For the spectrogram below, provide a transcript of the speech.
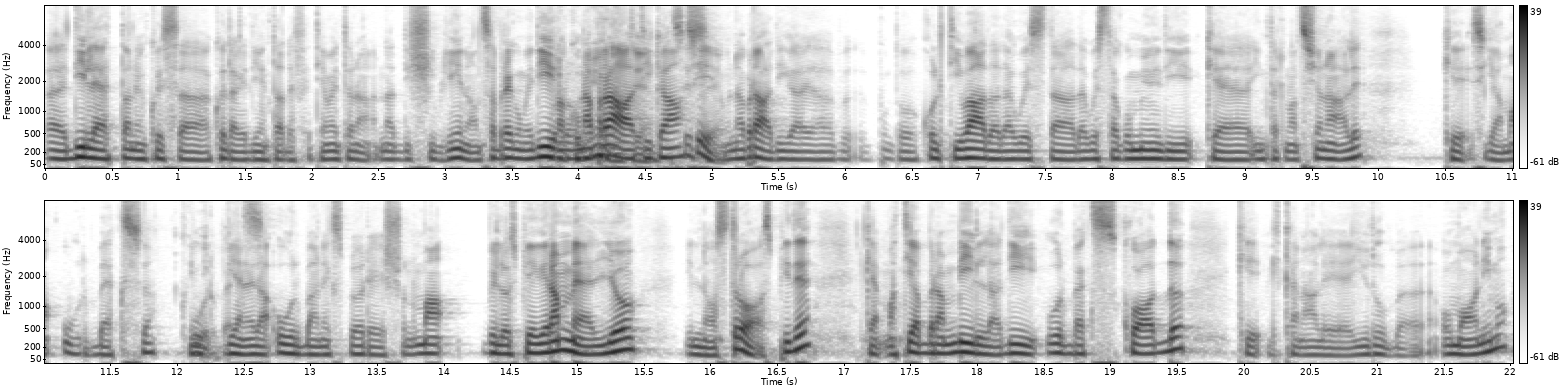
eh, dilettano in questa quella che è diventata effettivamente una, una disciplina, non saprei come dirlo, Una una, pratica, Sì, sì, sì. una pratica eh, appunto coltivata da questa, da questa community che è internazionale che si chiama Urbex, quindi Urbex. viene da Urban Exploration, ma ve lo spiegherà meglio il nostro ospite che è Mattia Brambilla di Urbex Squad, che è il canale YouTube eh, omonimo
